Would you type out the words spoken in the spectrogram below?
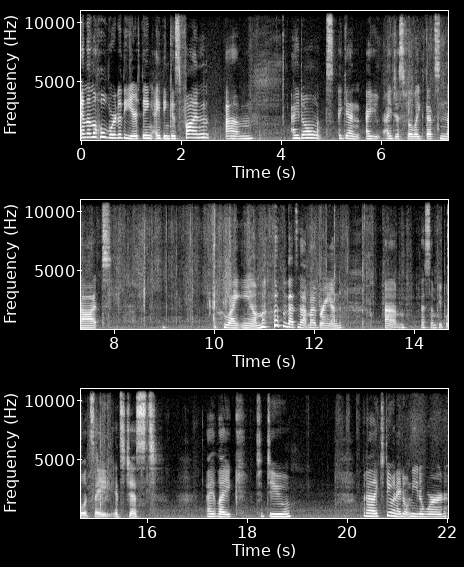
And then the whole word of the year thing I think is fun. Um, I don't, again, I, I just feel like that's not who I am. That's not my brand. Um, as some people would say, it's just, I like to do what I like to do and I don't need a word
